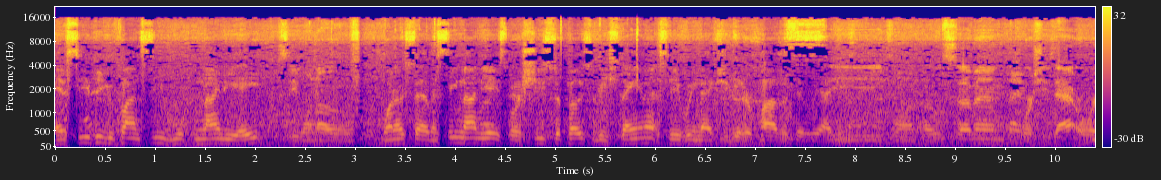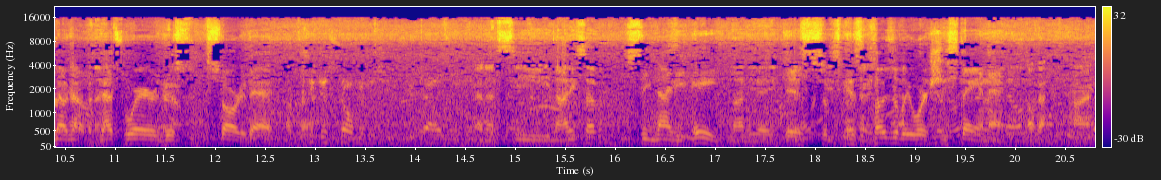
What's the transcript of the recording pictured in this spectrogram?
and see if you can find C98, C10. 107. C98 is where she's supposed to be staying at. See if we can actually get her positively ID. C107, where she's at, or where No, no, happened that's where this started at. Okay. She just told me that she's 2000. And then C97? C98 98. is, is supposedly where she's staying at. Okay, alright.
